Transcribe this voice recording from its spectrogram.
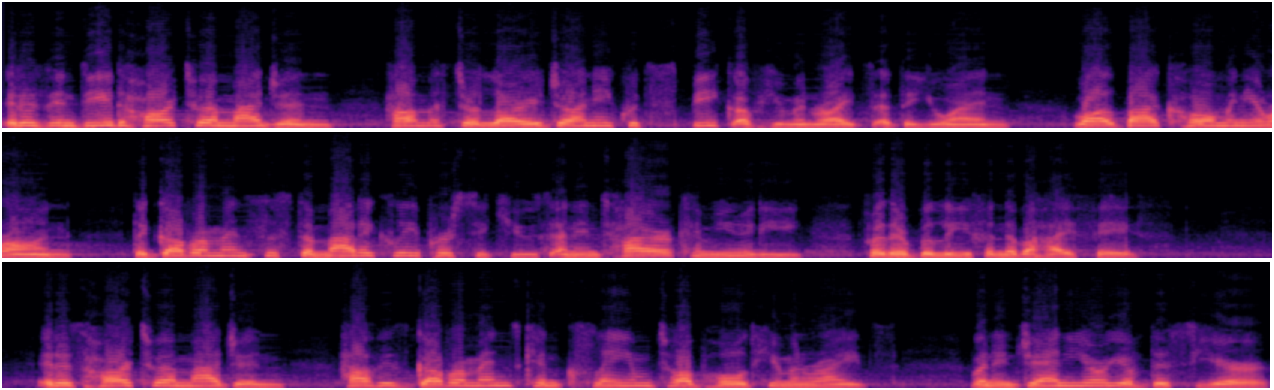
It is indeed hard to imagine how Mr. Larijani could speak of human rights at the UN while back home in Iran, the government systematically persecutes an entire community for their belief in the Baha'i faith. It is hard to imagine how his government can claim to uphold human rights when in January of this year,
